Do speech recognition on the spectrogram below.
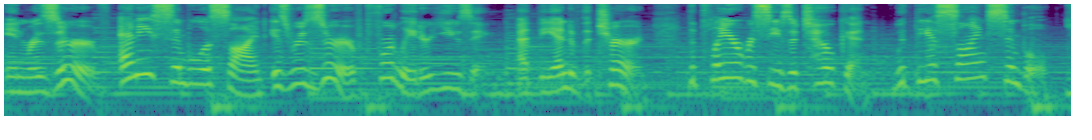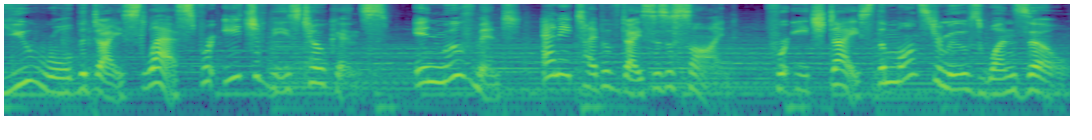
In reserve, any symbol assigned is reserved for later using. At the end of the turn, the player receives a token. With the assigned symbol, you roll the dice less for each of these tokens. In movement, any type of dice is assigned. For each dice, the monster moves one zone.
